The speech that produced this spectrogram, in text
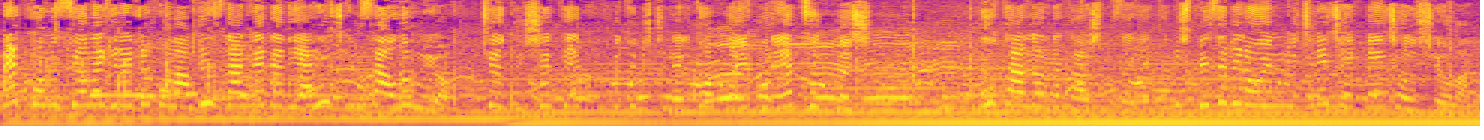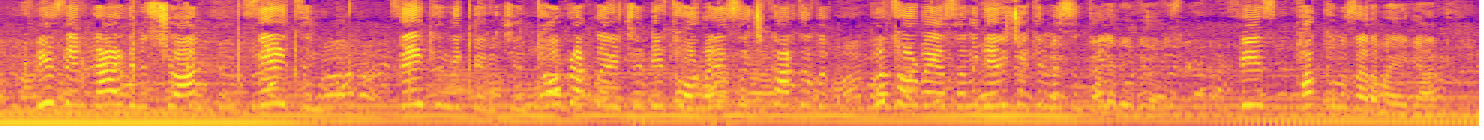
ne komisyona girecek olan bizler ne de diğer hiç kimse alınmıyor. Çünkü şirket bütün işçileri toplayıp oraya tıkmış. Muhtarları da karşımıza getirmiş. Bizi bir oyunun içine çekmeye çalışıyorlar. Bizim derdimiz şu an zeytin, zeytinlikler için, topraklar için bir torba yasa çıkartıldı. Bu torba yasanın geri çekilmesini talep ediyoruz. Biz hakkımızı aramaya geldik.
